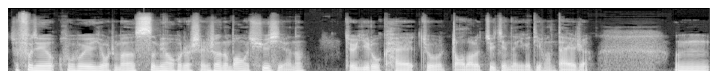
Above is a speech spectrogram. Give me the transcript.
这附近会不会有什么寺庙或者神社能帮我驱邪呢？就一路开，就找到了最近的一个地方待着。嗯，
